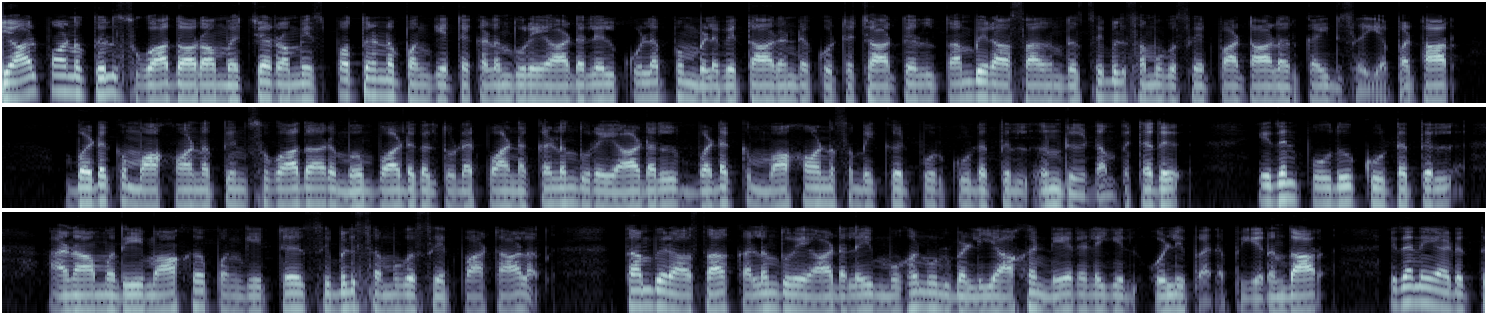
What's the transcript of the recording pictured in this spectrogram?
யாழ்ப்பாணத்தில் சுகாதார அமைச்சர் ரமேஷ் பத்ரன பங்கேற்ற கலந்துரையாடலில் குழப்பம் விளைவித்தார் என்ற குற்றச்சாட்டில் தம்பிராசா என்ற சிவில் சமூக செயற்பாட்டாளர் கைது செய்யப்பட்டார். வடக்கு மாகாணத்தின் சுகாதார மேம்பாடுகள் தொடர்பான கலந்துரையாடல் வடக்கு மாகாண சபை கேட்போர் கூட்டத்தில் இன்று இடம்பெற்றது. இதன்போது கூட்டத்தில் அனாமதியமாக பங்கேற்ற சிவில் சமூக செயற்பாட்டாளர் தம்பிராசா கலந்துரையாடலை முகநூல் வழியாக நேரலையில் ஒளிபரப்பியிருந்தார். இதனை அடுத்து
